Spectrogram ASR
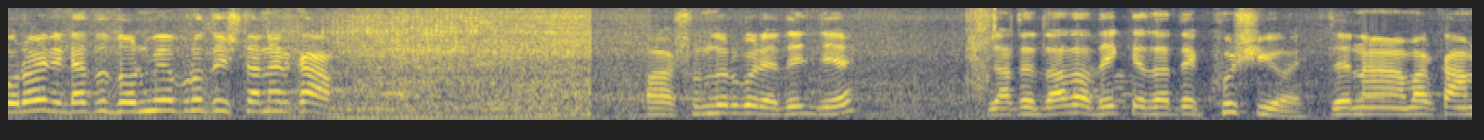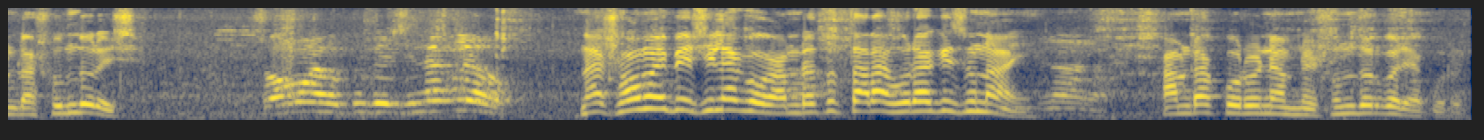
করুন এটা তো ধর্মীয় প্রতিষ্ঠানের কাম। হ্যাঁ সুন্দর করে দিন যে যাতে দাদা দেখে যাতে খুশি হয় যে না আমার কামটা সুন্দর হয়েছে সময় একটু বেশি লাগলেও না সময় বেশি লাগো আমরা তো তাড়াহুড়া কিছু নাই। কামটা করুন আপনি সুন্দর করে করুন।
